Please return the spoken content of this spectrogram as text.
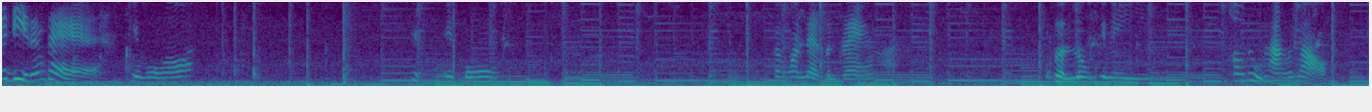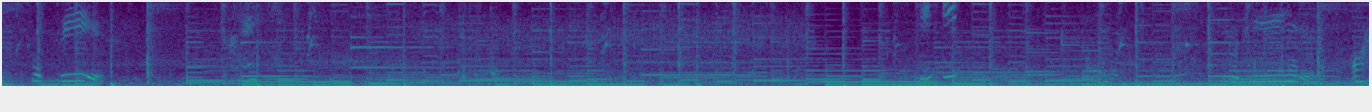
ไม่ดีตั้งแต่กี่โมงแล้วอะสิบเอ็ดโมงกลางวันแดดมันแรงค่ะ ส่วนลุมพินีเข้าถูกทางหรือเปล่า ถูกสิจิ๊ดจิ๊ดอยู่ที่ โอ๊ย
